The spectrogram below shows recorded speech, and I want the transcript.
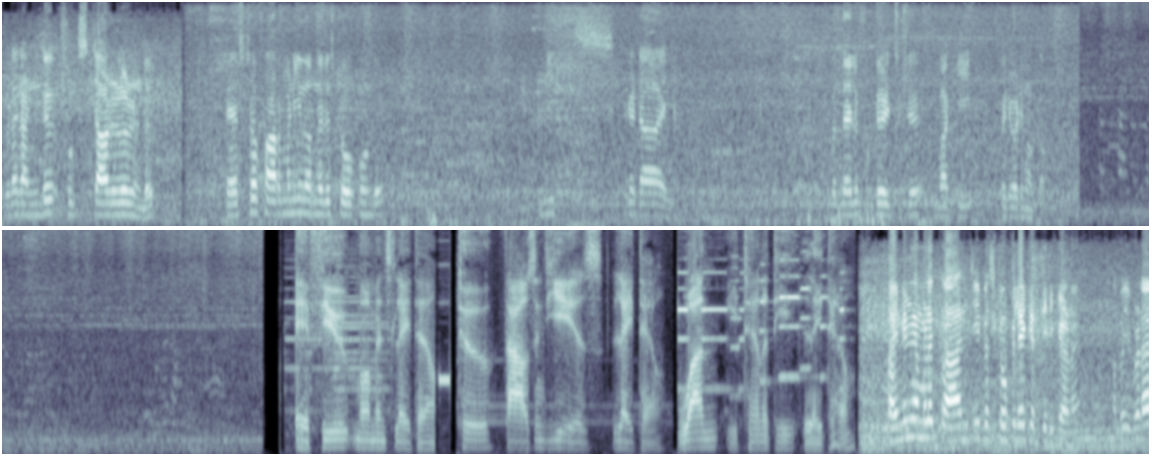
ഇവിടെ രണ്ട് ഫുഡ് സ്റ്റാളുകളുണ്ട് ടേസ്റ്റ് ഓഫ് ഹാർമണി എന്ന് പറഞ്ഞൊരു സ്റ്റോക്കും ഉണ്ട്. എന്തായാലും ഫുഡ് കഴിച്ചിട്ട് ബാക്കി പരിപാടി നോക്കാം. A few moments later, 2,000 years later, one eternity later. Finally നമ്മൾ ക്രാഞ്ചി ബസ് സ്റ്റോപ്പിലേക്ക് എത്തിയിരിക്കുകയാണ്. അപ്പോൾ ഇവിടെ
